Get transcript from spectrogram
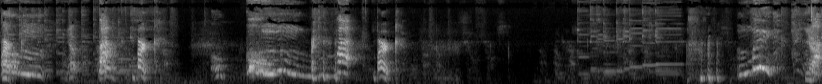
Bark. Yep. Bark. Bark. Bark. Yeah.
